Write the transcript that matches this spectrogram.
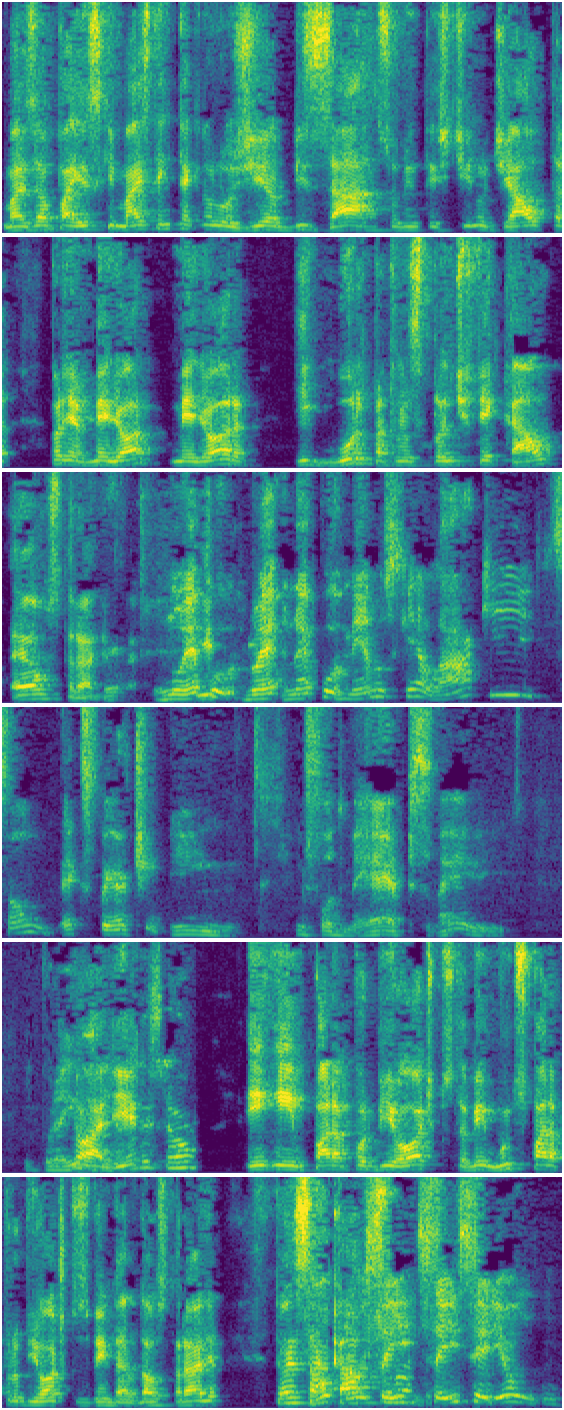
mas é o país que mais tem tecnologia bizarra sobre intestino de alta, por exemplo, melhor, melhor rigor para transplante fecal é a Austrália. Não é, por, não, é, não é por menos que é lá que são expert em, em FODMAPs, né? E, e por aí. Não, vai. ali eles são em, em paraprobióticos também, muitos paraprobióticos vêm da, da Austrália. Então essa não, cápsula... isso, aí, isso aí seria um,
